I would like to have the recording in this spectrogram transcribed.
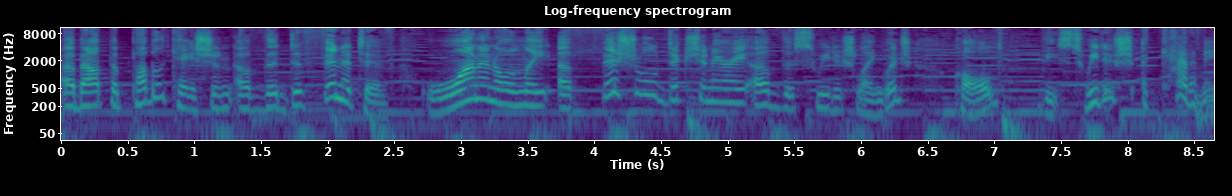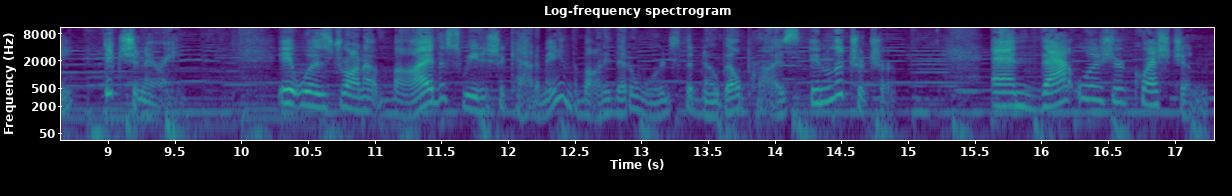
about the publication of the definitive, one and only official dictionary of the Swedish language called the Swedish Academy Dictionary. It was drawn up by the Swedish Academy, the body that awards the Nobel Prize in Literature. And that was your question.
